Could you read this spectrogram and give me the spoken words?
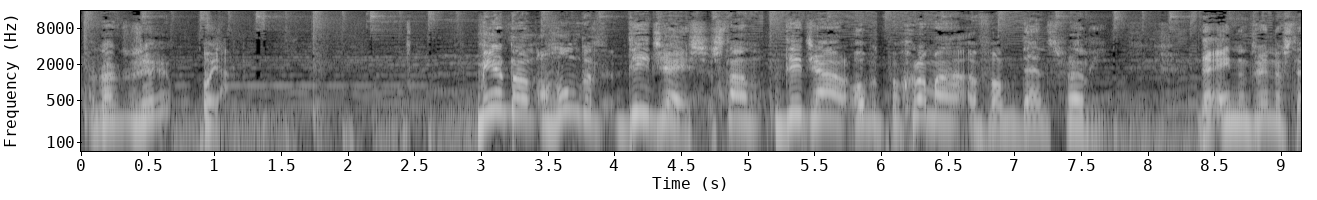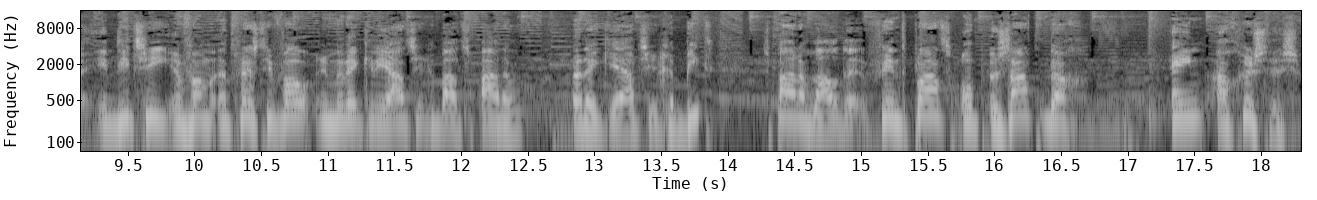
Wat wou ik nou zeggen? Oh ja. Meer dan 100 DJ's staan dit jaar op het programma van Dance Valley. De 21ste editie van het festival in recreatiegebouw Sparen, recreatiegebied Sparenwoude vindt plaats op zaterdag 1 augustus.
